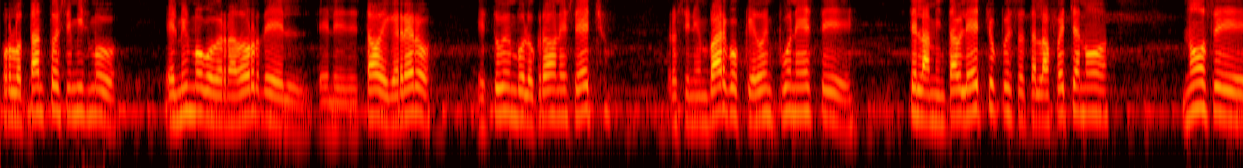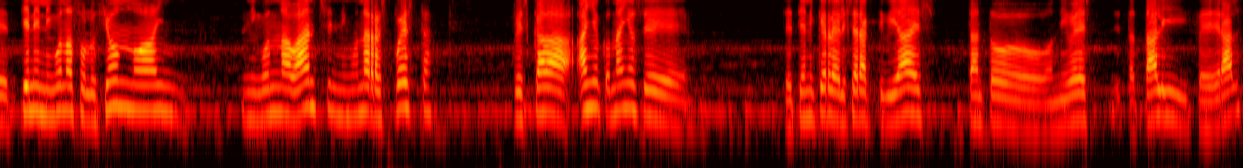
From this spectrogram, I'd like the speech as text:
Por lo tanto, ese mismo, el mismo gobernador del, estado de Guerrero estuvo involucrado en ese hecho. Pero sin embargo quedó impune este, este lamentable hecho, pues hasta la fecha no, no se tiene ninguna solución, no hay ningún avance, ninguna respuesta. Pues cada año con año se, se tienen que realizar actividades tanto a nivel estatal y federal.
